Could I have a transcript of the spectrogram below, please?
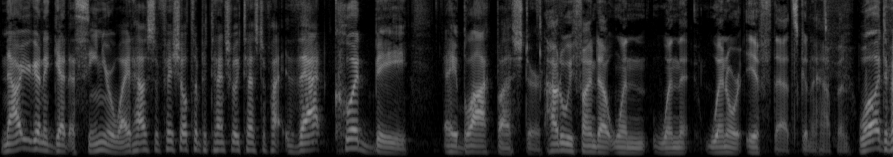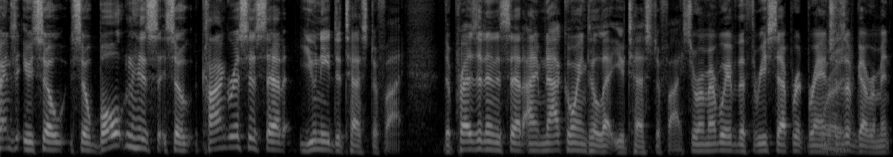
Now you're going to get a senior White House official to potentially testify. That could be a blockbuster. How do we find out when when when or if that's going to happen? Well, it depends. So so Bolton has so Congress has said you need to testify. The president has said, I'm not going to let you testify. So remember, we have the three separate branches right. of government.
